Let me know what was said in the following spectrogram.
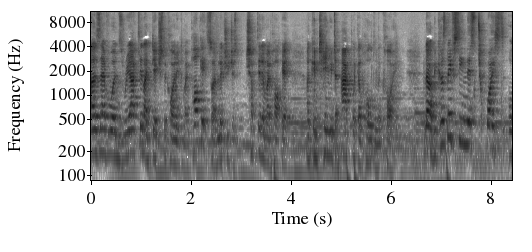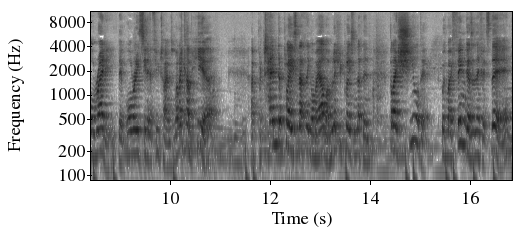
as everyone's reacted, I ditched the coin into my pocket, so I've literally just chucked it in my pocket and continue to act like I'm holding the coin. Now, because they've seen this twice already, they've already seen it a few times, when I come here, I pretend to place nothing on my elbow, I'm literally placing nothing, but I shield it with my fingers as if it's there.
